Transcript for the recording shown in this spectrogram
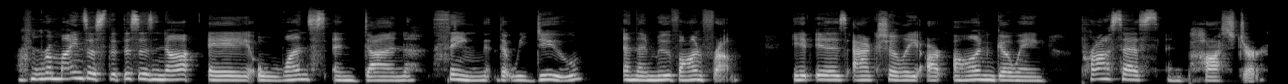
reminds us that this is not a once and done thing that we do and then move on from. It is actually our ongoing process and posture.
